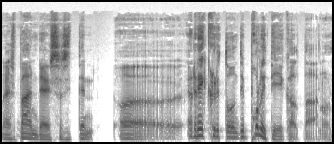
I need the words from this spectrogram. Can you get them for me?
näissä bändeissä sitten äh, rekrytointipolitiikaltaan on.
